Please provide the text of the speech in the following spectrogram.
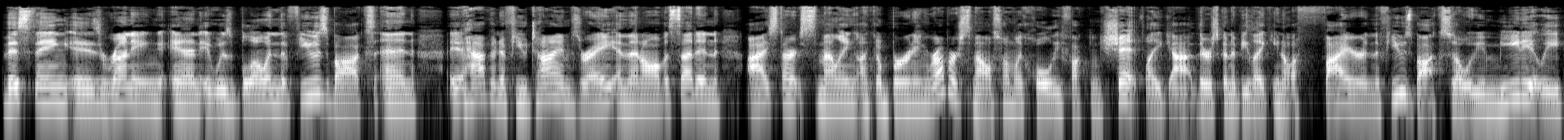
this thing is running and it was blowing the fuse box and it happened a few times, right? And then all of a sudden I start smelling like a burning rubber smell. So I'm like, holy fucking shit. Like, uh, there's going to be like, you know, a fire in the fuse box. So we immediately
